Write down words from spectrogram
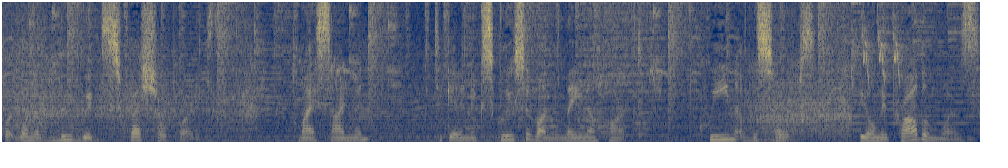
but one of Ludwig's special parties. My assignment? To get an exclusive on Elena Hart, Queen of the Soaps. The only problem was,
